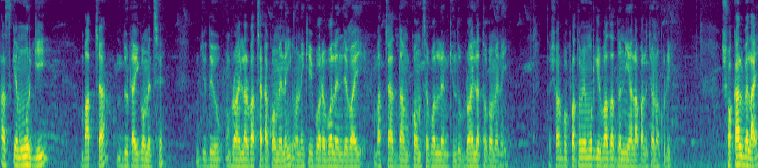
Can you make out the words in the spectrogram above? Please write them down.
আজকে মুরগি বাচ্চা দুটাই কমেছে। যদিও ব্রয়লার বাচ্চাটা কমে নাই, অনেকেই পরে বলেন যে, ভাই, বাচ্চার দাম কমছে বললেন, কিন্তু ব্রয়লার তো কমে নাই। তো সর্বপ্রথমে মুরগির বাজার দর নিয়ে আলাপ আলোচনা করি। সকালবেলায়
